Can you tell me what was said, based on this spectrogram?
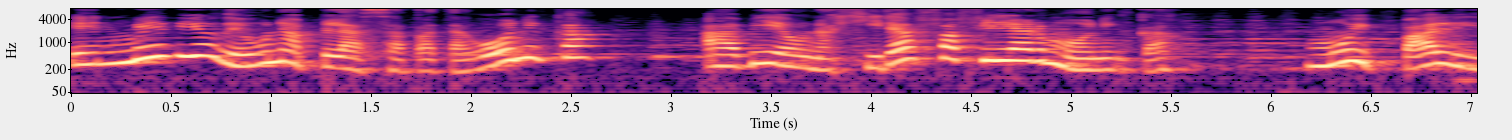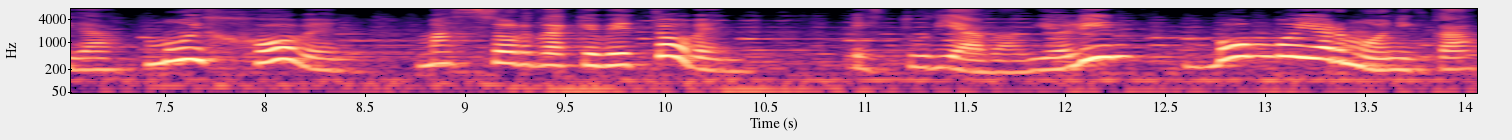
En medio de una plaza patagónica había una jirafa filarmónica, muy pálida, muy joven, más sorda que Beethoven. Estudiaba violín, bombo y armónica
